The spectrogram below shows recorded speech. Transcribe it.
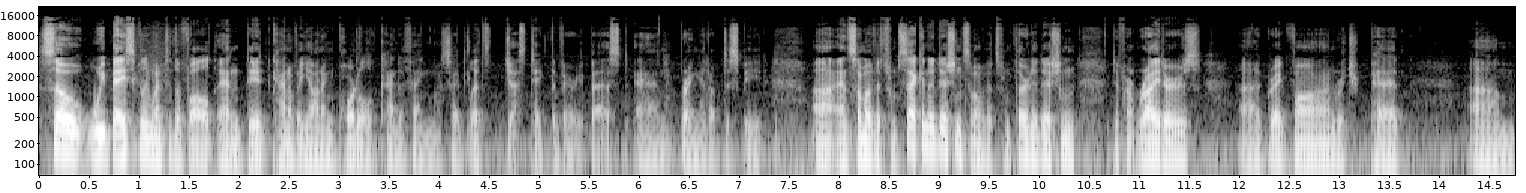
So we basically went to the vault and did kind of a yawning portal kind of thing. We said, let's just take the very best and bring it up to speed. Uh, and some of it's from second edition, some of it's from third edition, different writers, uh, Greg Vaughn, Richard Pett. Um,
